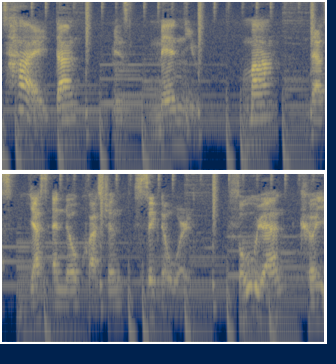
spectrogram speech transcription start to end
菜单 means menu. Ma, that's yes and no question signal word. 服务员可以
